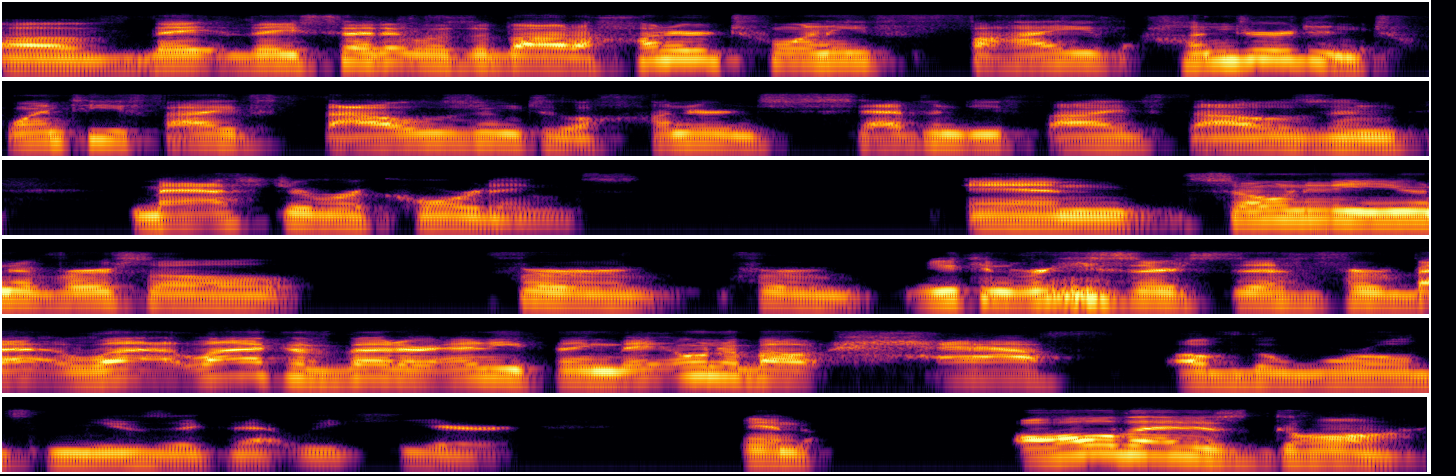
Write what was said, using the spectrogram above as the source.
of they they said it was about 125 125,000 to 175,000 master recordings. And Sony Universal for for you can research this for ba- lack of better anything they own about half of the world's music that we hear. And all that is gone.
